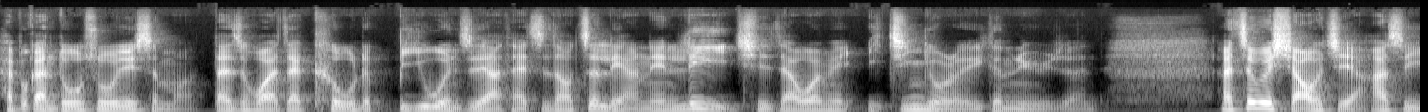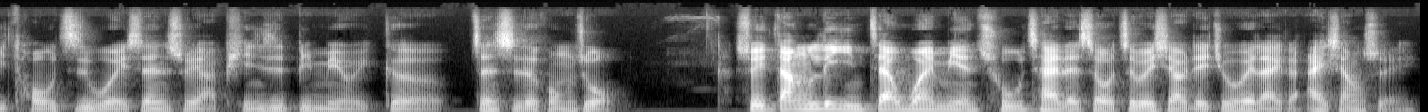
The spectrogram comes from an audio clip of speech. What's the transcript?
还不敢多说些什么，但是后来在客户的逼问之下，才知道这两年丽其实在外面已经有了一个女人。那这位小姐啊，她是以投资为生，所以啊，平日并没有一个正式的工作。所以当丽在外面出差的时候，这位小姐就会来个爱香水。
